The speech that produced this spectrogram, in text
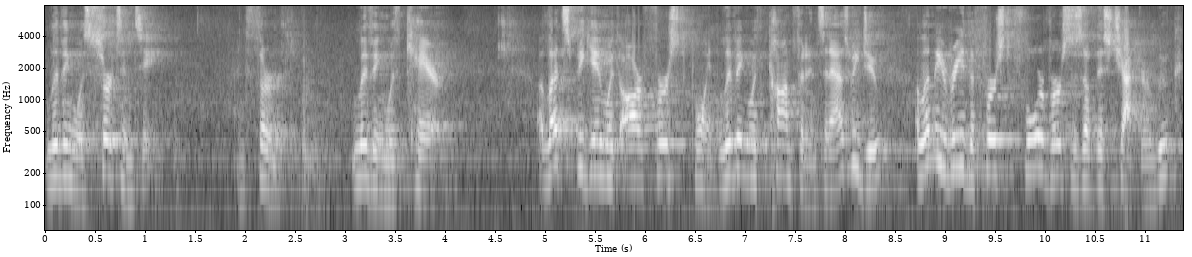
living with certainty. And third, living with care. Uh, let's begin with our first point living with confidence. And as we do, uh, let me read the first four verses of this chapter Luke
